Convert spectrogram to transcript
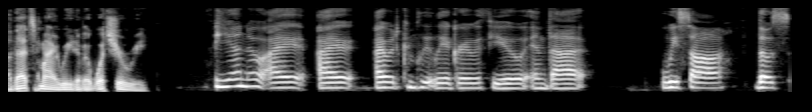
Uh, that's my read of it. What's your read? Yeah, no, I I I would completely agree with you in that we saw those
